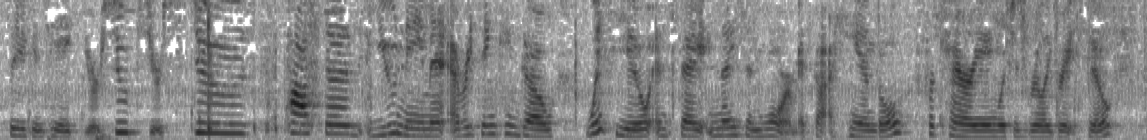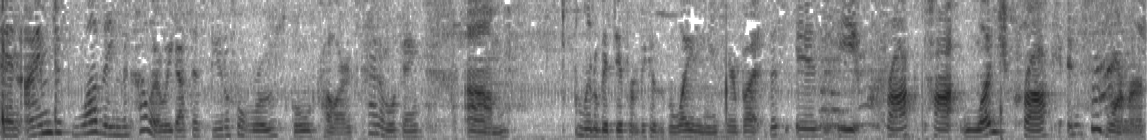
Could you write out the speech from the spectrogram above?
so you can take your soups, your stews, pastas, you name it, everything can go with you and stay nice and warm. It's got a handle for carrying, which is really great too. And I'm just loving the color. We got this beautiful rose gold color. It's kind of looking um, a little bit different because of the lighting in here, but this is the crock pot lunch crock and food warmer.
